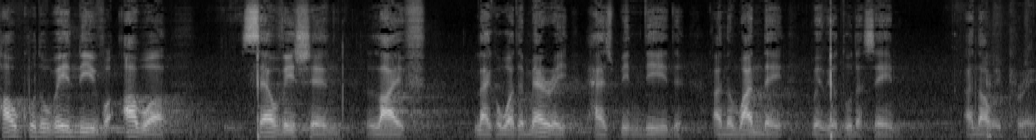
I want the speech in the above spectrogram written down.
how could we live our salvation life like what Mary has been did. And one day we will do the same. And now we pray.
